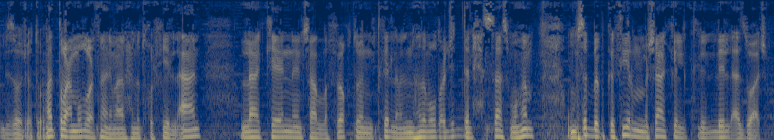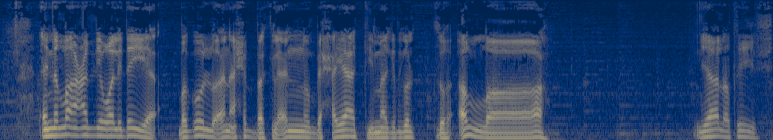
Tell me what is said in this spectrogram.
بزوجته. هذا طبعا موضوع ثاني ما راح ندخل فيه الآن لكن إن شاء الله في وقته نتكلم لأنه هذا موضوع جدا حساس مهم ومسبب كثير من المشاكل للأزواج. إن الله اعاد لي والدي بقول له أنا أحبك لأنه بحياتي ما قد قلت له الله. يا لطيف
